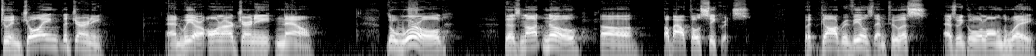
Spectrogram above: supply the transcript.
to enjoying the journey. And we are on our journey now. The world does not know uh, about those secrets, but God reveals them to us as we go along the way.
